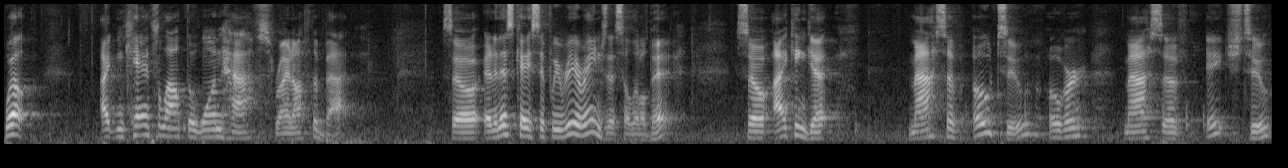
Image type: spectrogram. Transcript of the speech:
Well, I can cancel out the 1 halves right off the bat. So, and in this case, if we rearrange this a little bit, so I can get mass of O2 over mass of H2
